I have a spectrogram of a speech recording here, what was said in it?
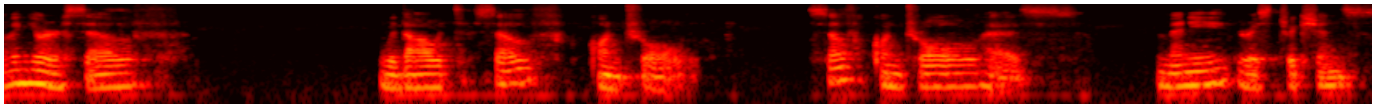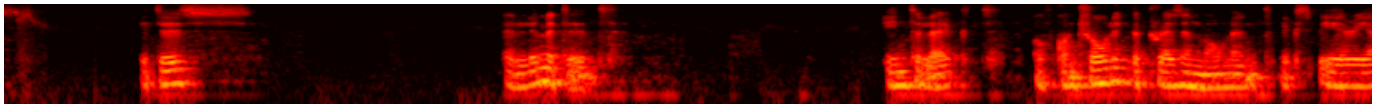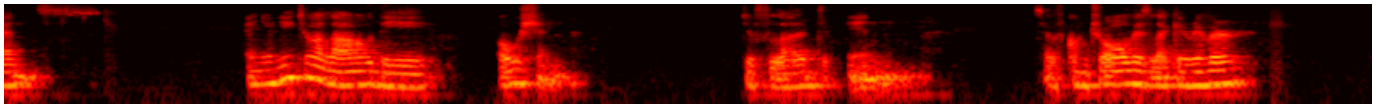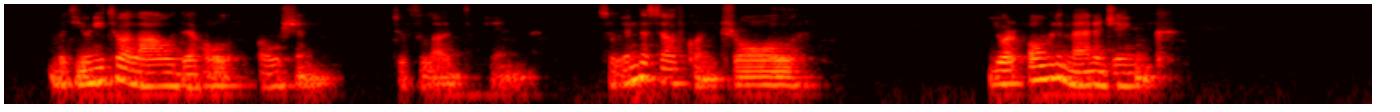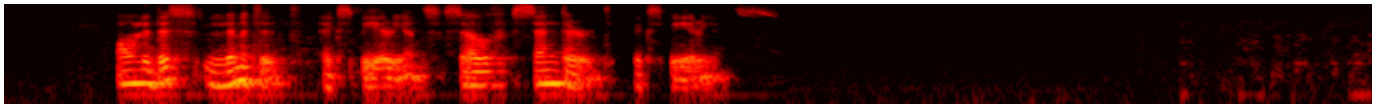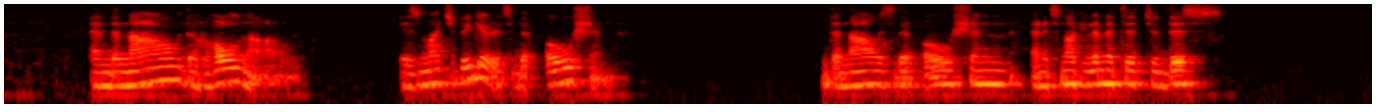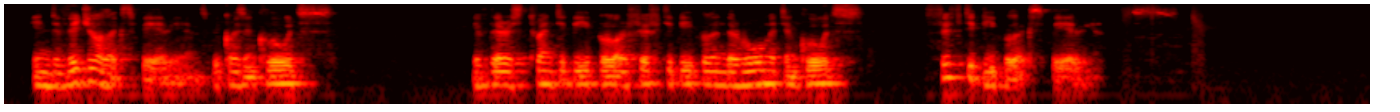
loving yourself without self control. Self control has many restrictions. It is a limited intellect of controlling the present moment experience. And you need to allow the ocean to flood in. Self control is like a river, but you need to allow the whole ocean to flood in. So, in the self control, you're only managing only this limited experience, self centered experience. And the now, the whole now, is much bigger. It's the ocean. The now is the ocean, and it's not limited to this individual experience because includes if there is 20 people or 50 people in the room it includes 50 people experience.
